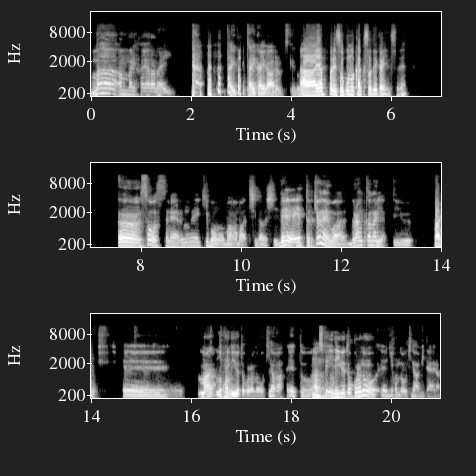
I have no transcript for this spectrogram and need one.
まああんまり流行らない大、大会があるんですけど、ああ、やっぱりそこの格差でかいんですね。うん、そうですね。運営規模もまあまあ違うし。で、えっと、去年はグランカナリアっていう、はい。えー、まあ、日本でいうところの沖縄、えっと、うあ、スペん。インでいうところの、えー日本の沖縄みたいな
